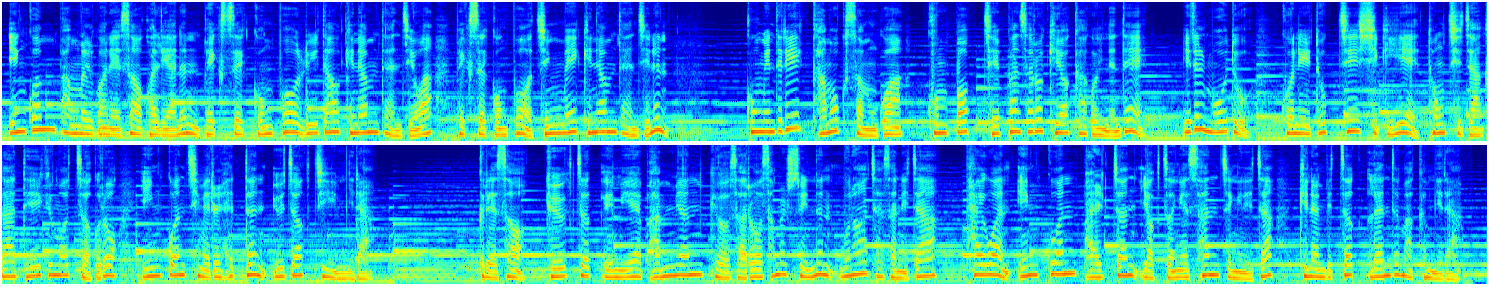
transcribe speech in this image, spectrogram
인권박물관에서 관리하는 백색 공포 리다오 기념단지와 백색 공포 직매 기념단지는 국민들이 감옥섬과 군법 재판소로 기억하고 있는데 이들 모두 권위 독재 시기에 통치자가 대규모적으로 인권 침해를 했던 유적지입니다. 그래서 교육적 의미의 반면 교사로 삼을 수 있는 문화 자산이자 타이완 인권 발전 역정의 산 증인이자 기념비적 랜드마크입니다.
